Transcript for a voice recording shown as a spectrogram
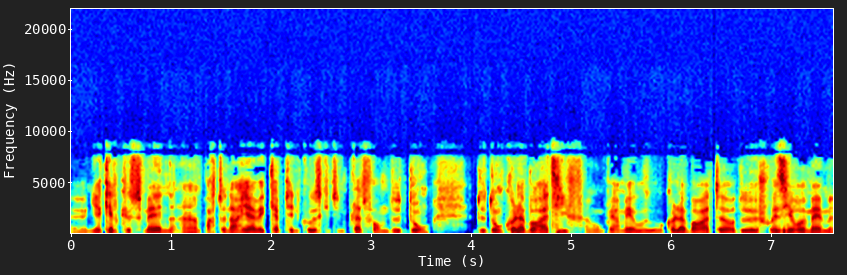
il y a quelques semaines un partenariat avec Captain Cause, qui est une plateforme de dons de dons collaboratifs. Hein, on permet aux, collaborateurs de choisir eux-mêmes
